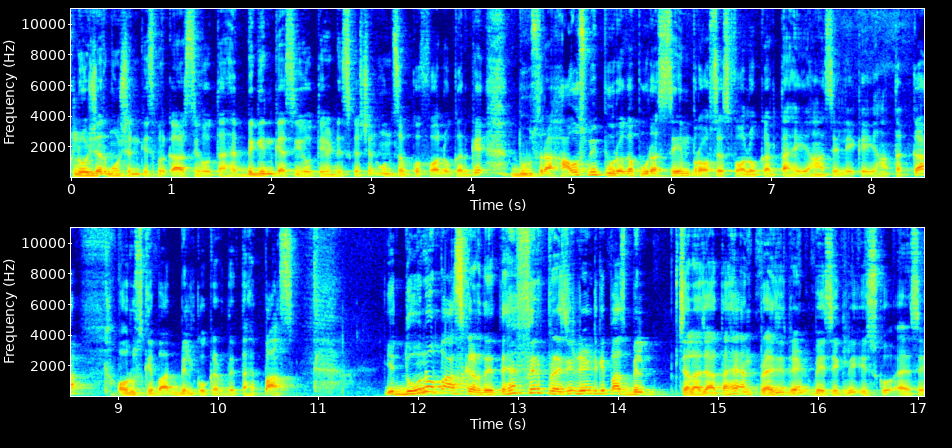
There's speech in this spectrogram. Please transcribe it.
क्लोजर मोशन किस प्रकार से होता है बिगिन कैसी होती है डिस्कशन उन सबको फॉलो करके दूसरा हाउस भी पूरा का पूरा सेम प्रोसेस फॉलो करता है यहाँ से लेकर यहाँ तक का, और उसके बाद बिल को कर देता है पास ये दोनों पास कर देते हैं, फिर प्रेसिडेंट के पास बिल चला जाता है एंड प्रेसिडेंट बेसिकली इसको ऐसे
